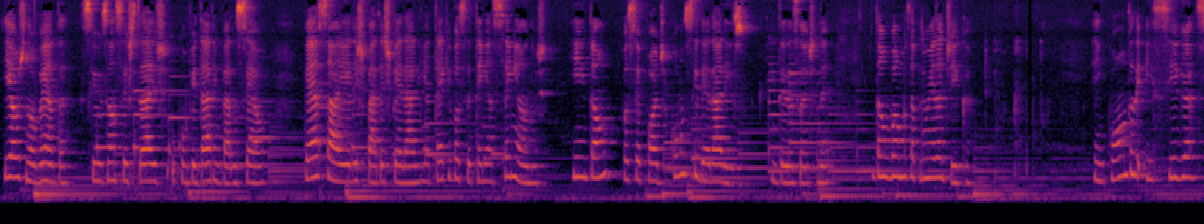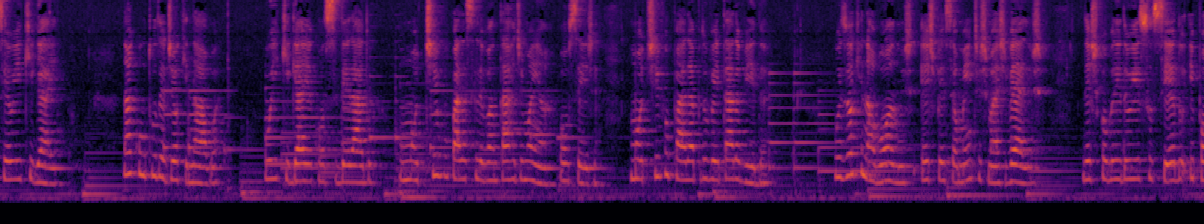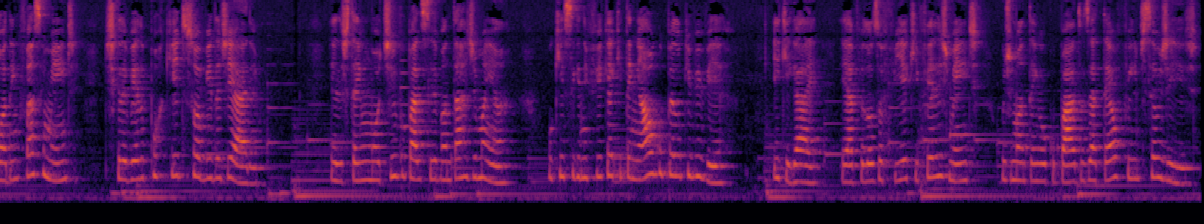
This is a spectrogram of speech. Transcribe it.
E aos 90, se os ancestrais o convidarem para o céu, peça a eles para esperarem até que você tenha 100 anos. E então você pode considerar isso. Interessante, né? Então vamos à primeira dica. Encontre e siga seu Ikigai. Na cultura de Okinawa, o Ikigai é considerado um motivo para se levantar de manhã, ou seja, um motivo para aproveitar a vida. Os okinawanos, especialmente os mais velhos, descobriram isso cedo e podem facilmente descrever o porquê de sua vida diária. Eles têm um motivo para se levantar de manhã, o que significa que tem algo pelo que viver. Ikigai é a filosofia que, felizmente, os mantém ocupados até o fim de seus dias.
